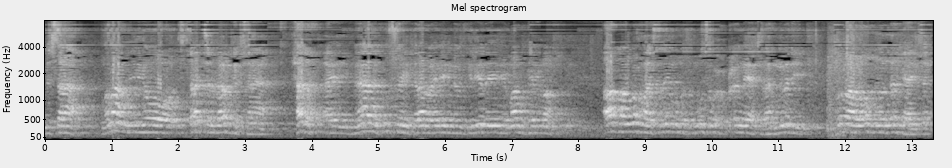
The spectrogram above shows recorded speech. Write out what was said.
misena nidaam iyo structure baa u degsanaa hadaf ay bini aadamka u sheegi karaan waa inay nabadgelyada iyo maamulka imaamku aad baan uga xumaysaday muqasa muuse wuxuu ku celinayaa jiraannimadii isagoo aan laba bilood dalka haysan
